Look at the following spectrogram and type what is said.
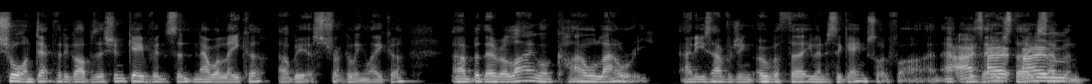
short on depth at the guard position. Gabe Vincent, now a Laker, albeit a struggling Laker, um, but they're relying on Kyle Lowry, and he's averaging over 30 minutes a game so far. And at his I, age, 37.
